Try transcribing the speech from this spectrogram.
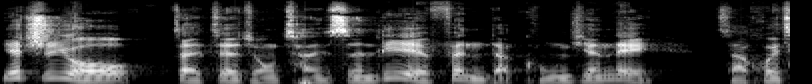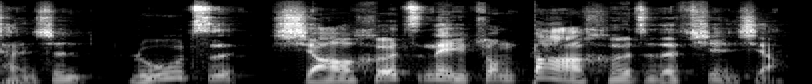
也只有在这种产生裂缝的空间内，才会产生如此小盒子内装大盒子的现象。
